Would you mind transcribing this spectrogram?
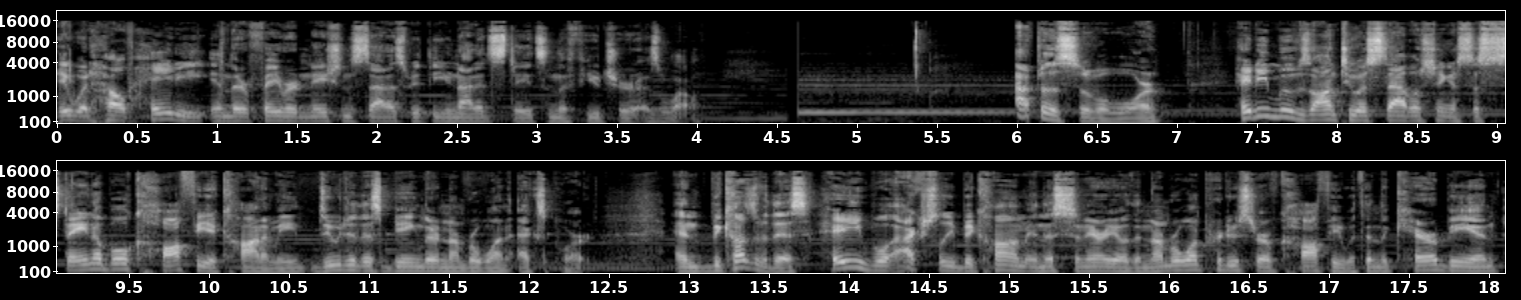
it would help Haiti in their favored nation status with the United States in the future as well. After the Civil War, Haiti moves on to establishing a sustainable coffee economy due to this being their number one export. And because of this, Haiti will actually become, in this scenario, the number one producer of coffee within the Caribbean,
